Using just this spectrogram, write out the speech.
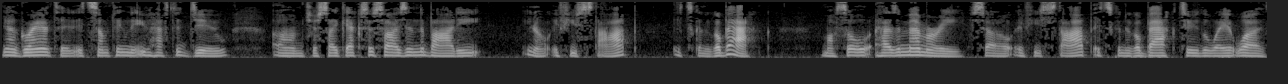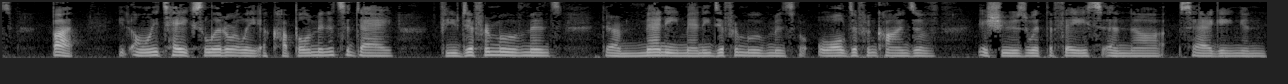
Now, granted, it's something that you have to do, um, just like exercising the body. You know, if you stop, it's going to go back. Muscle has a memory, so if you stop, it's going to go back to the way it was. But it only takes literally a couple of minutes a day, few different movements. There are many, many different movements for all different kinds of issues with the face and uh, sagging and,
